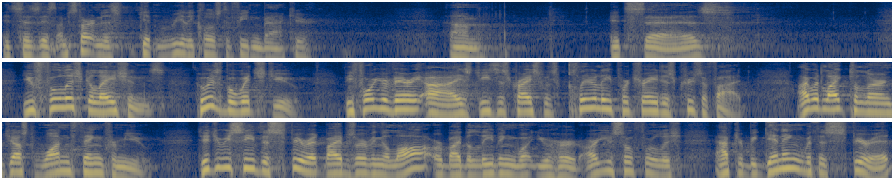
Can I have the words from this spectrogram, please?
it says this. I'm starting to get really close to feeding back here. Um, it says, You foolish Galatians, who has bewitched you? Before your very eyes, Jesus Christ was clearly portrayed as crucified. I would like to learn just one thing from you. Did you receive the Spirit by observing the law or by believing what you heard? Are you so foolish? After beginning with the Spirit,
